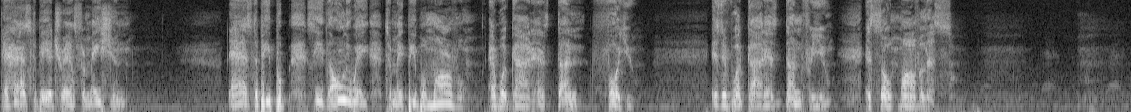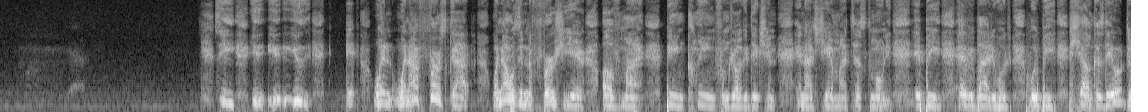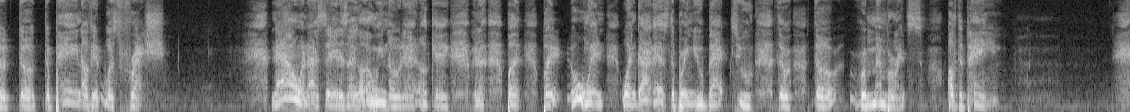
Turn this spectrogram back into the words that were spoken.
There has to be a transformation. There has to people see the only way to make people marvel at what God has done for you is if what God has done for you is so marvelous. See, you you you it, when when I first got when I was in the first year of my being clean from drug addiction and I'd share my testimony, it'd be everybody would would be shocked because the, the the pain of it was fresh. Now when I say it, it's like, oh, we know that, okay. But but when when God has to bring you back to the the remembrance of the pain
